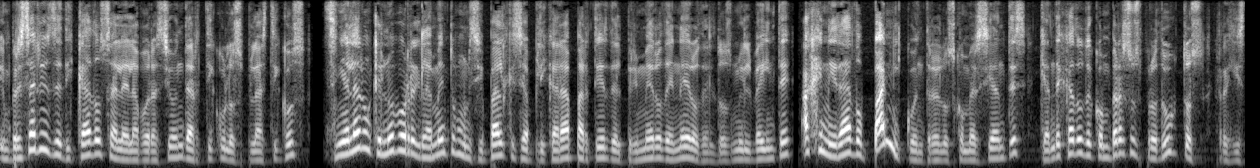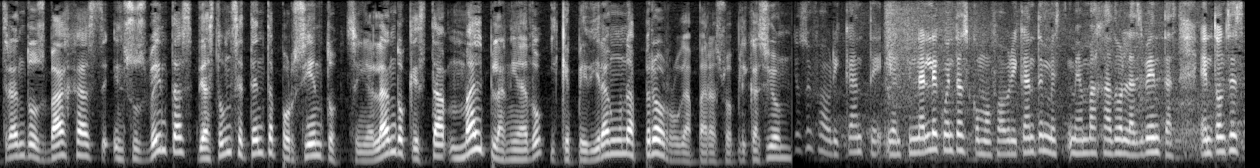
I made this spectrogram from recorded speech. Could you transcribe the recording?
Empresarios dedicados a la elaboración de artículos plásticos señalaron que el nuevo reglamento municipal que se aplicará a partir del 1 de enero del 2020 ha generado pánico entre los comerciantes que han dejado de comprar sus productos, registrando bajas en sus ventas de hasta un 70%, señalando que está mal planeado y que pedirán una prórroga para su aplicación. Yo soy fabricante y al final de cuentas como fabricante me, han bajado las ventas. Entonces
